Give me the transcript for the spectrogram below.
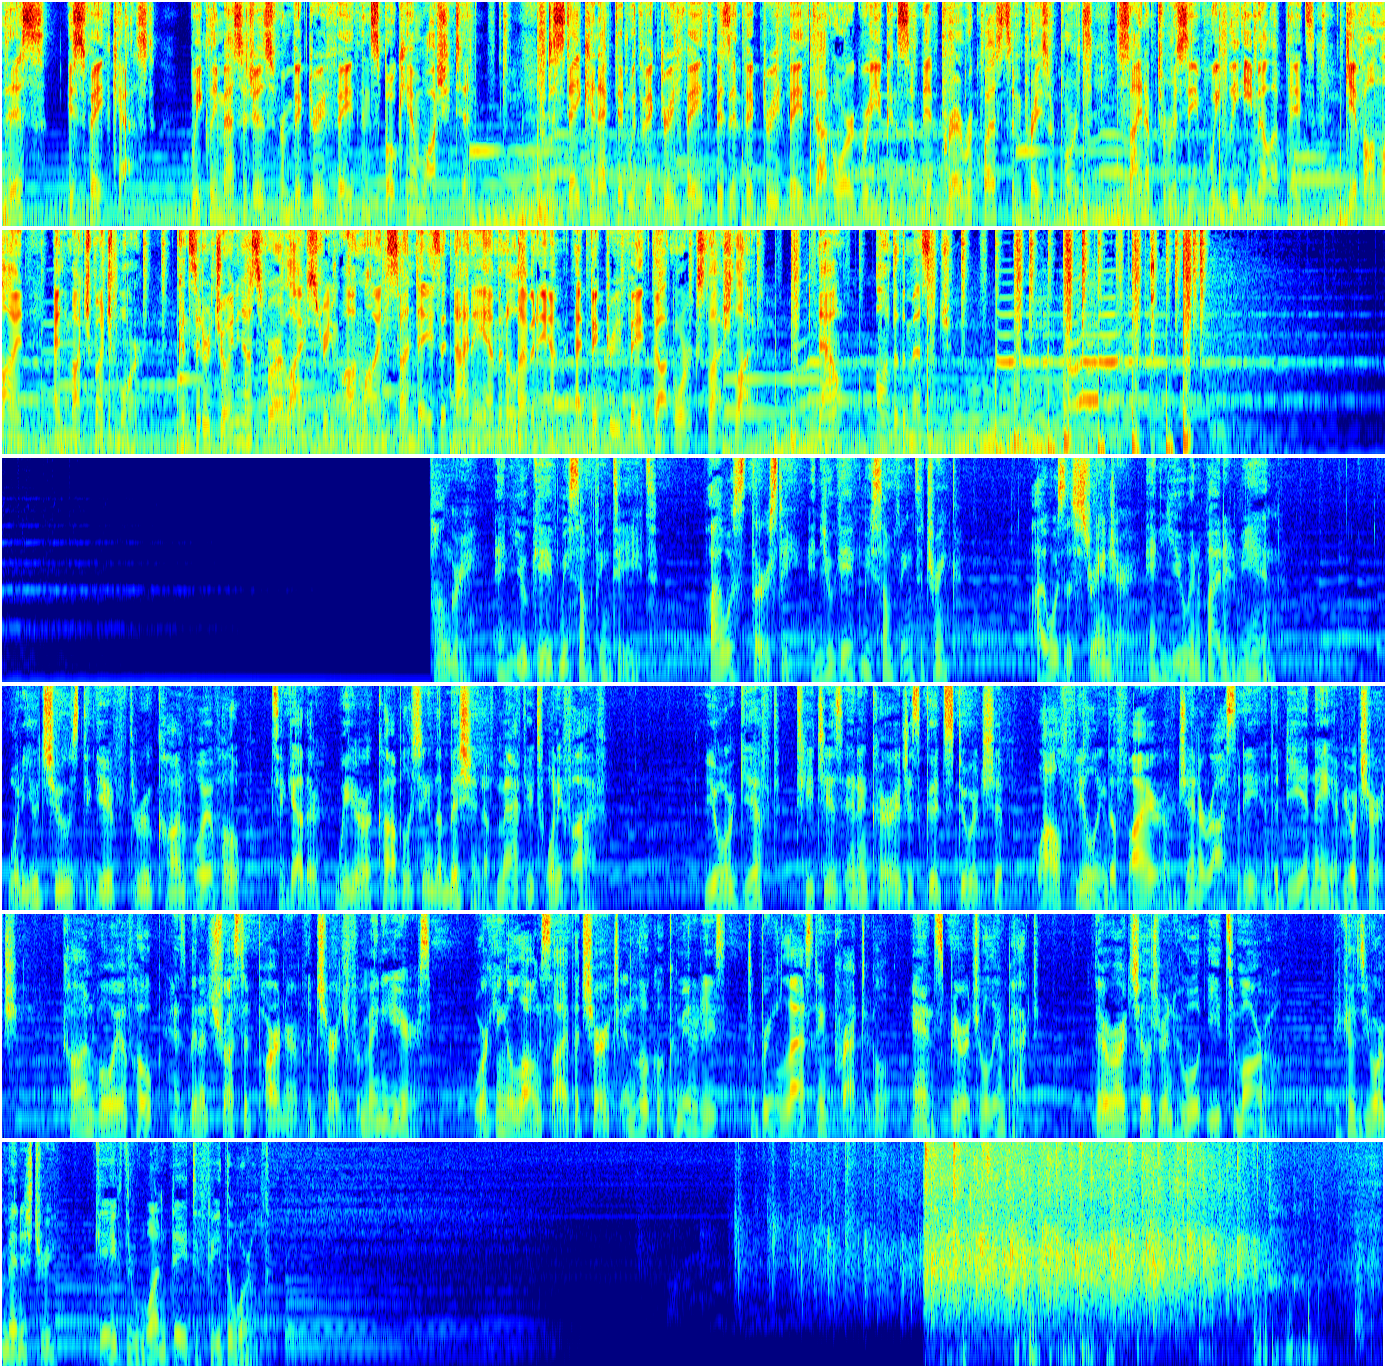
This is Faithcast, weekly messages from Victory Faith in Spokane, Washington. To stay connected with Victory Faith, visit victoryfaith.org where you can submit prayer requests and praise reports, sign up to receive weekly email updates, give online, and much, much more. Consider joining us for our live stream online Sundays at 9 a.m. and 11 a.m. at victoryfaith.org/live. Now, on to the message. You gave me something to eat. I was thirsty, and you gave me something to drink. I was a stranger, and you invited me in. When you choose to give through Convoy of Hope, together we are accomplishing the mission of Matthew 25. Your gift teaches and encourages good stewardship while fueling the fire of generosity in the DNA of your church. Convoy of Hope has been a trusted partner of the church for many years working alongside the church and local communities to bring lasting practical and spiritual impact. There are children who will eat tomorrow because your ministry gave through one day to feed the world.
